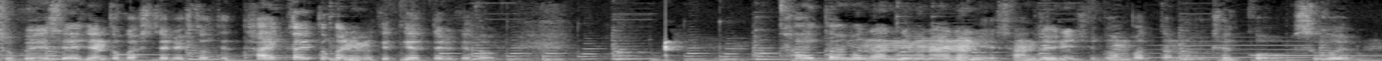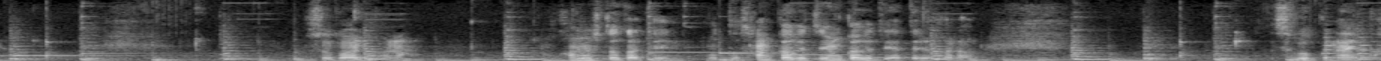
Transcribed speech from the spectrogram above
食事制限とかしてる人って大会とかに向けてやってるけど大会も何にもないのに30日頑張ったのって結構すごいよね。すごいのかな。他の人たちもっと3ヶ月4ヶ月やってるからすごくないか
